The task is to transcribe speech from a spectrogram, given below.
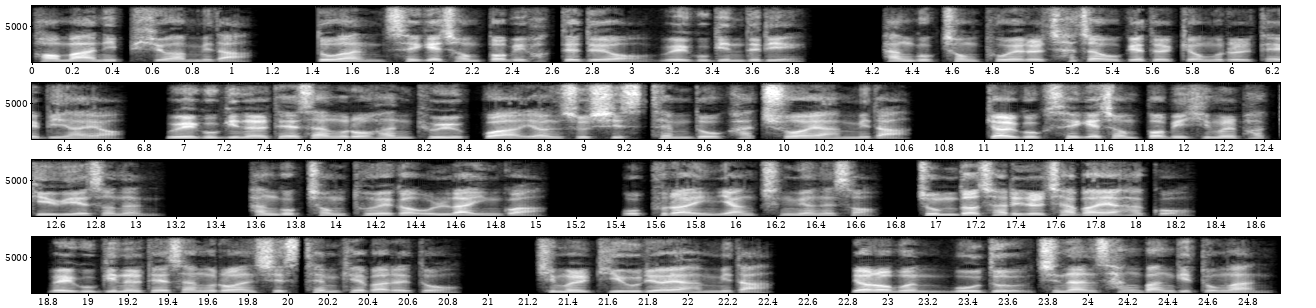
더 많이 필요합니다. 또한 세계 전법이 확대되어 외국인들이 한국 정토회를 찾아오게 될 경우를 대비하여 외국인을 대상으로 한 교육과 연수 시스템도 갖추어야 합니다. 결국 세계 전법이 힘을 받기 위해서는 한국 정토회가 온라인과 오프라인 양 측면에서 좀 더 자리를 잡아야 하고 외국인을 대상으로 한 시스템 개발에도 힘을 기울여야 합니다. 여러분 모두 지난 상반기 동안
